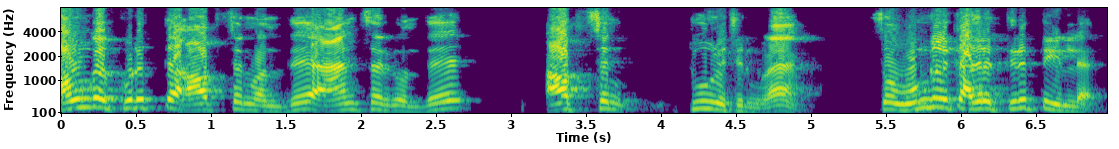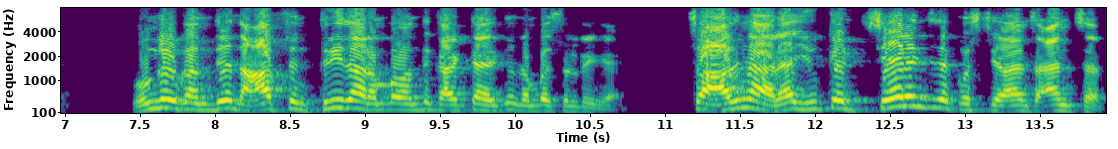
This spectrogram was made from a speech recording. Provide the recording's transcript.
அவங்க கொடுத்த ஆப்ஷன் வந்து ஆன்சருக்கு வந்து ஆப்ஷன் டூ வச்சிருங்களேன். ஸோ உங்களுக்கு அதுல திருப்தி இல்லை. உங்களுக்கு வந்து அந்த ஆப்ஷன் த்ரீ தான் ரொம்ப வந்து கரெக்டா இருக்குன்னு ரொம்ப சொல்றீங்க. ஸோ அதனால you can challenge the question answer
